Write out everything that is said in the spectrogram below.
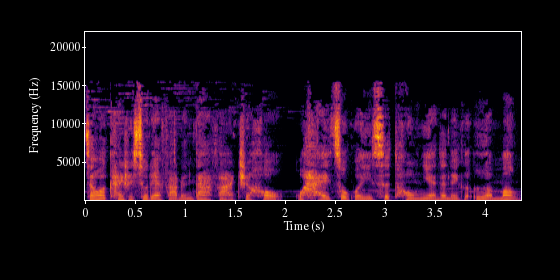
在我开始修炼法轮大法之后，我还做过一次童年的那个噩梦，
